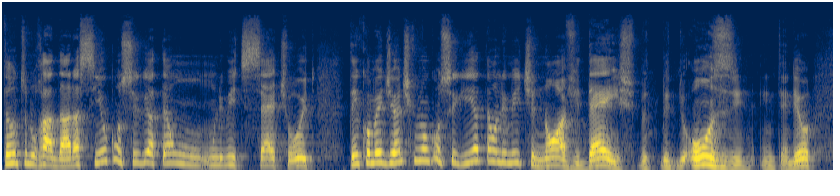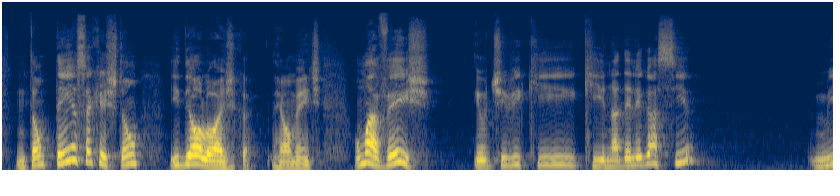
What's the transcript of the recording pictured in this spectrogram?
tanto no radar assim, eu consigo ir até um, um limite 7, 8. Tem comediantes que vão conseguir até um limite 9, 10, 11, entendeu? Então tem essa questão ideológica, realmente. Uma vez eu tive que, que ir na delegacia me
